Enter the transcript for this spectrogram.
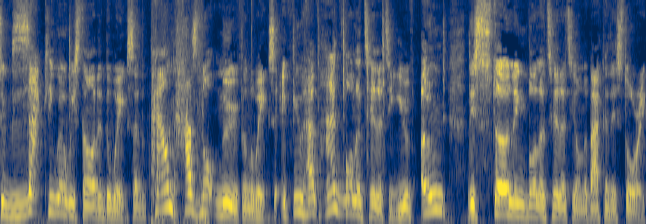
to exactly where we started the week. So the pound has not moved on the week. So if you have had volatility, you have owned this sterling volatility on the back of this story.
